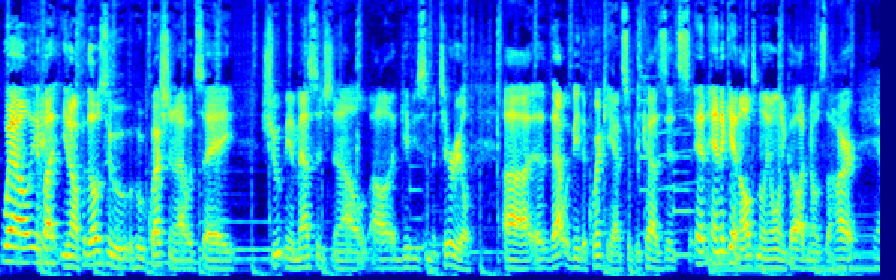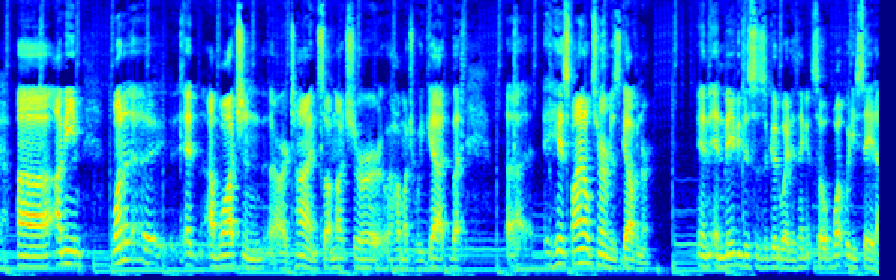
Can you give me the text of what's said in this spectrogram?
Well, if I, you know, for those who who question it, I would say shoot me a message and I'll I'll give you some material. Uh, that would be the quick answer because it's and, and again ultimately only God knows the heart. Yeah. Uh, I mean one of the, I'm watching our time, so I'm not sure how much we get, but uh, his final term is governor. And, and maybe this is a good way to think it. So, what would he say to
